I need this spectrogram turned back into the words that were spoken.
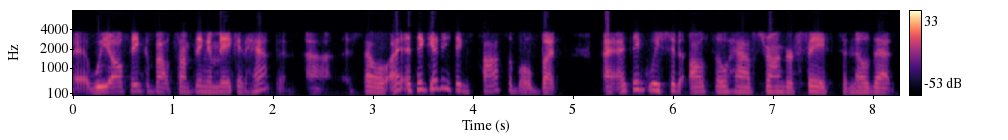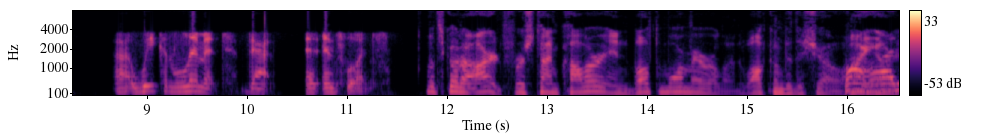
uh, we all think about something and make it happen. Uh, so I, I think anything's possible, but I, I think we should also have stronger faith to know that uh, we can limit that influence. Let's go to Art, first time caller in Baltimore, Maryland. Welcome to the show. Hi, Hi Art.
